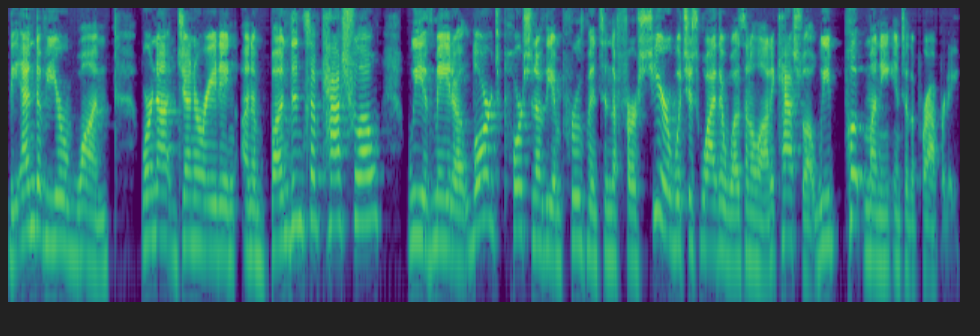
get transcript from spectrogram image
the end of year one, we're not generating an abundance of cash flow. We have made a large portion of the improvements in the first year, which is why there wasn't a lot of cash flow. We put money into the property.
